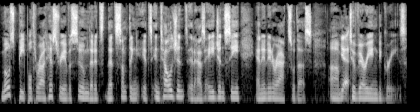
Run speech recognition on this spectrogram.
most people throughout history have assumed that it's that's something. It's intelligent, it has agency, and it interacts with us um, Yeah. to varying degrees.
